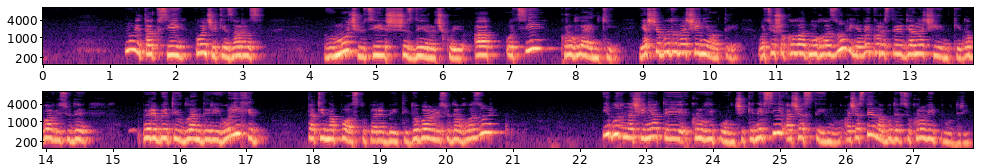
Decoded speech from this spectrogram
Ну і так всі пончики зараз вмочу ці ще з дирочкою. А оці кругленькі я ще буду начиняти. Оцю шоколадну глазурь я використаю для начинки. Добавлю сюди перебити в блендері горіхи, так і на пасту перебити. Добавлю сюди в глазурь і буду начиняти круглі пончики. Не всі, а частину. А частина буде в цукровій пудрі.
